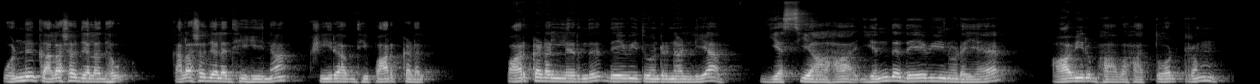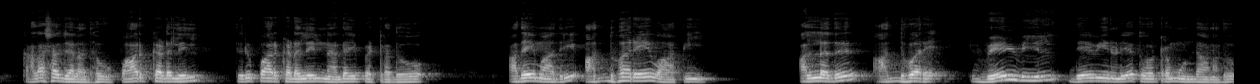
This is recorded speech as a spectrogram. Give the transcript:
ஒன்று கலச ஜலதவ் கலச ஜலதினா க்ஷீராப்தி பார்க்கடல். பார்க்கடல்லிருந்து தேவி தோன்றினாள் இல்லையா? யஸ்யாகா எந்த தேவியினுடைய ஆவிர்பாவகா தோற்றம் கலச ஜலதவ் பார்க்கடலில் திருப்பார்க்கடலில் நடைபெற்றதோ? அதே மாதிரி அத்வரே வாபி. அல்லது அத்வரே வேள்வியில் தேவியினுடைய தோற்றம் உண்டானதோ.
